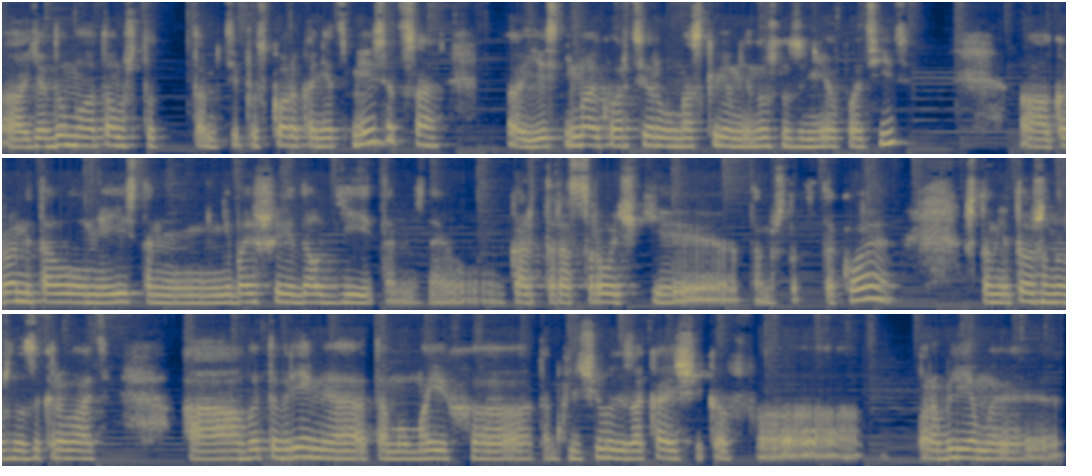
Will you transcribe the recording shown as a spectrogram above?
А, я думал о том, что там типа скоро конец месяца, а, я снимаю квартиру в Москве, мне нужно за нее платить. А, кроме того, у меня есть там небольшие долги, там, не знаю, карта рассрочки, там что-то такое, что мне тоже нужно закрывать. А в это время там у моих э, там, ключевых заказчиков э, проблемы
